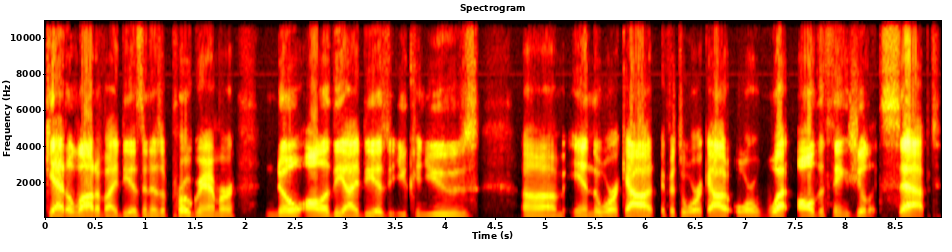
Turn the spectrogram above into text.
get a lot of ideas. And as a programmer, know all of the ideas that you can use um, in the workout, if it's a workout, or what all the things you'll accept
